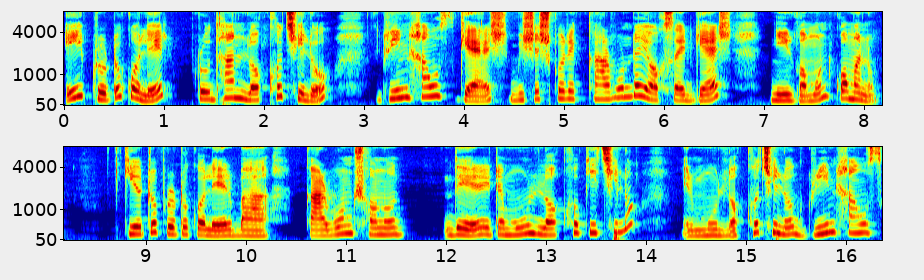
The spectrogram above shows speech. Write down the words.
এই প্রোটোকলের প্রধান লক্ষ্য ছিল গ্রিনহাউস গ্যাস, বিশেষ করে কার্বন ডাই অক্সাইড গ্যাস নির্গমন কমানো। কিয়োটো প্রোটোকলের বা কার্বন সনদের এটা মূল লক্ষ্য কী ছিল? এর মূল লক্ষ্য ছিল গ্রিনহাউস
